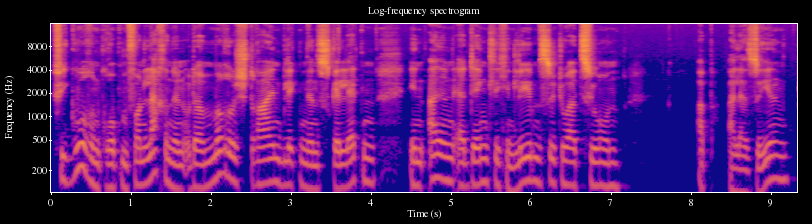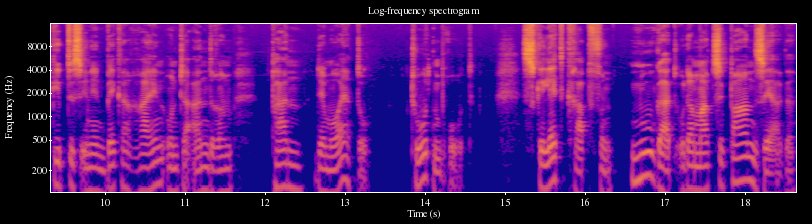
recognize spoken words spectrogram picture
Figurengruppen von lachenden oder mürrisch dreinblickenden Skeletten in allen erdenklichen Lebenssituationen. Ab aller Seelen gibt es in den Bäckereien unter anderem Pan de Muerto, Totenbrot, Skelettkrapfen, Nougat oder Marzipansärge.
